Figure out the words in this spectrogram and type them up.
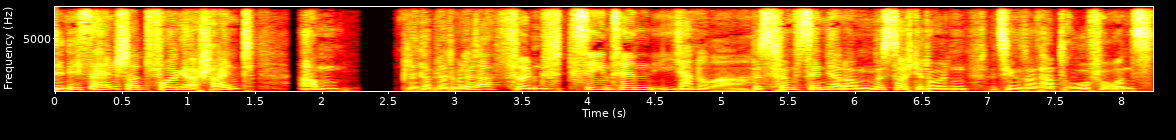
Die nächste Heldenstadt-Folge erscheint am Blätter, Blätter, Blätter. 15. Januar. Bis 15. Januar müsst ihr euch gedulden, beziehungsweise habt Ruhe für uns.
